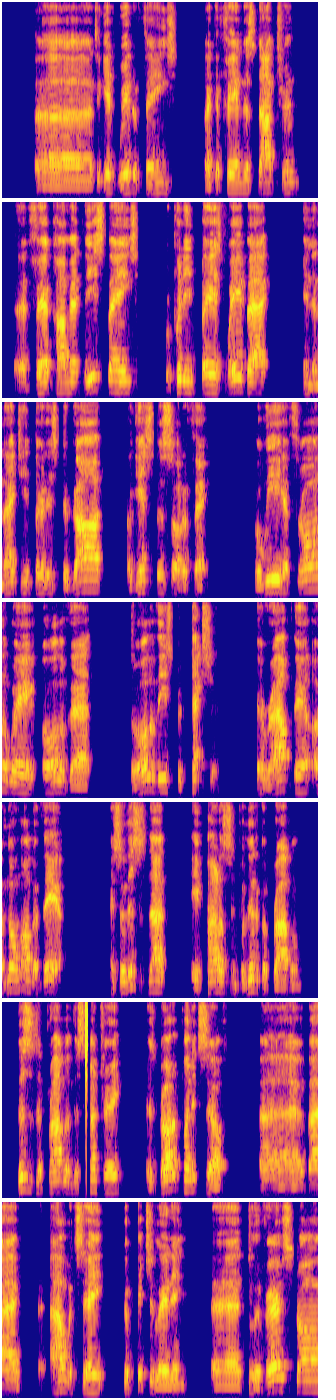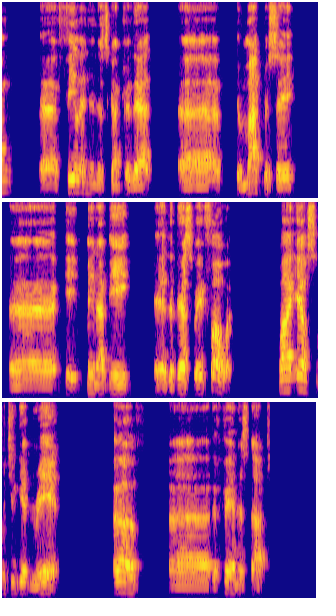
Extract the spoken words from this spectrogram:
uh, to get rid of things like the fairness doctrine and fair comment. These things were put in place way back in the 1930s to guard against this sort of thing. But we have thrown away all of that. So all of these protections that were out there are no longer there. And so this is not a partisan political problem. This is a problem this country has brought upon itself uh, by, I would say, capitulating uh, to a very strong uh, feeling in this country that uh, democracy uh, it may not be uh, the best way forward. Why else would you get rid of the fairness doctrine?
